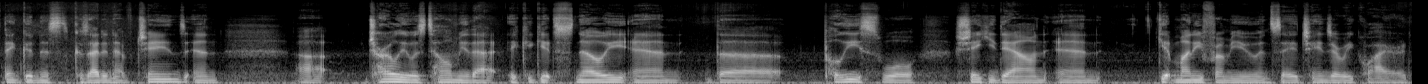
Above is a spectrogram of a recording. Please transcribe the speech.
thank goodness, because I didn't have chains. And uh, Charlie was telling me that it could get snowy and the police will shake you down and get money from you and say chains are required.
